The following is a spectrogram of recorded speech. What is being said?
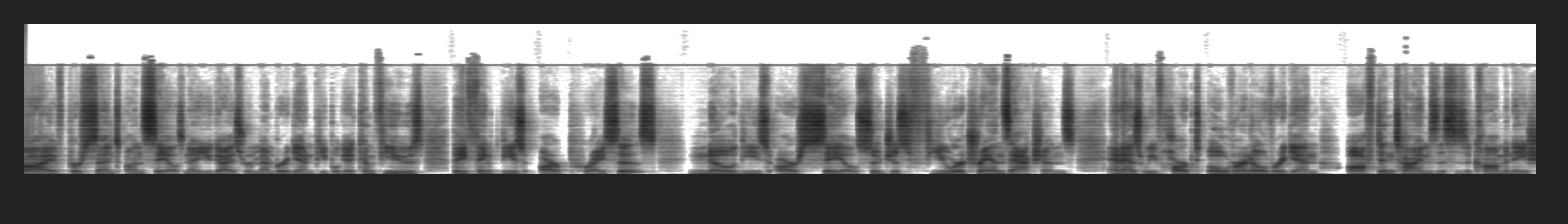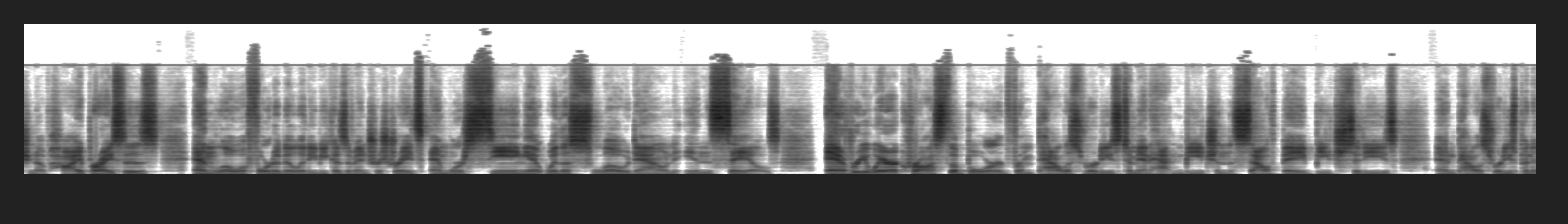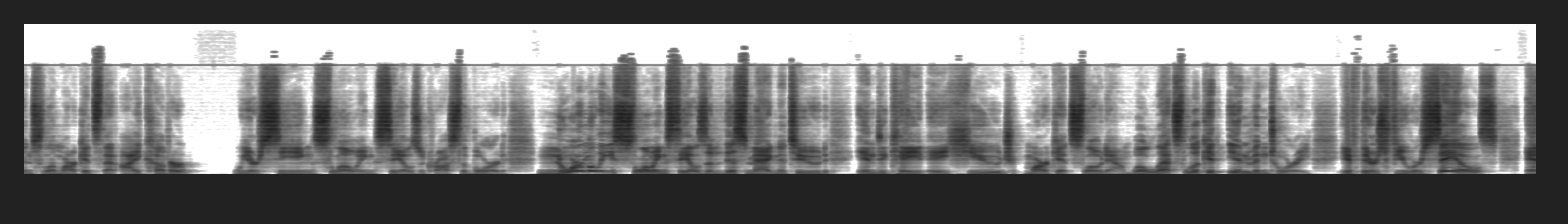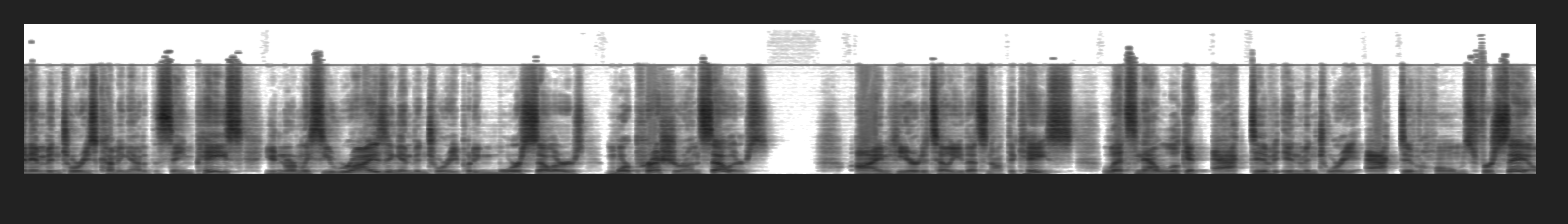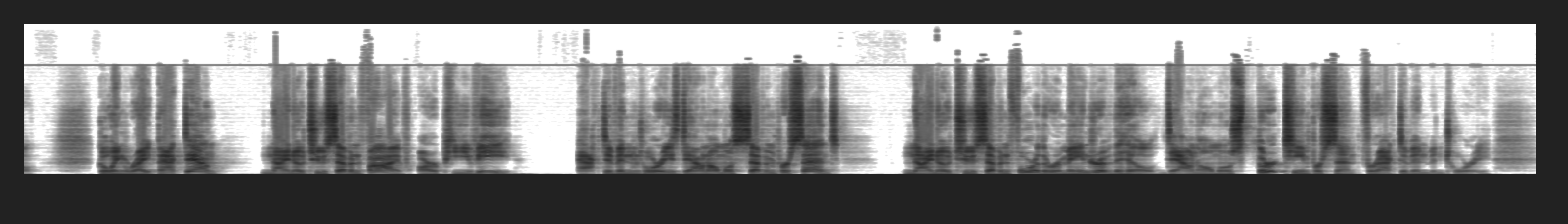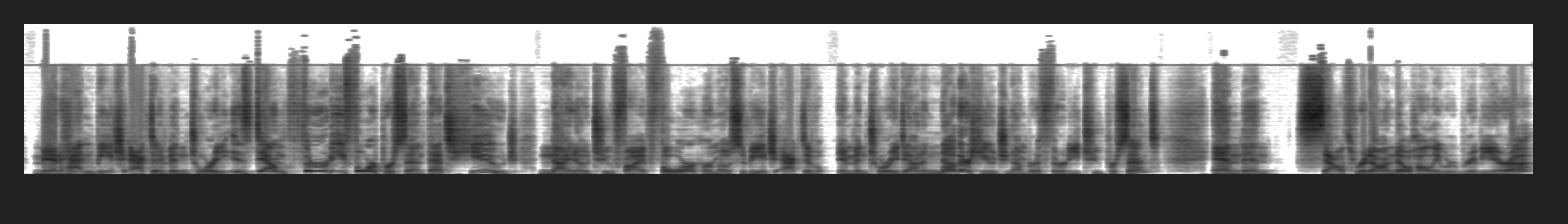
35% on sales. Now, you guys remember again, people get confused. They think these are prices. No, these are sales. So just fewer transactions. And as we've harped over and over again, oftentimes this is a combination of high prices and low affordability because of interest rates. And we're seeing it with a slowdown in sales. Everywhere across the board, from Palos Verdes to Manhattan Beach and the South Bay beach cities and Palos Verdes Peninsula markets that I cover, we are seeing slowing sales across the board. Normally, slowing sales of this magnitude indicate a huge market slowdown. Well, let's look at inventory. If there's fewer sales and inventory is coming out at the same pace, you'd normally see rising inventory, putting more sellers, more pressure on sellers. I'm here to tell you that's not the case. Let's now look at active inventory, active homes for sale. Going right back down, 90275 RPV. Active inventory is down almost 7%. 90274, the remainder of the hill, down almost 13% for active inventory. Manhattan Beach active inventory is down 34%. That's huge. 90254, Hermosa Beach active inventory down another huge number, 32%. And then South Redondo, Hollywood Riviera,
